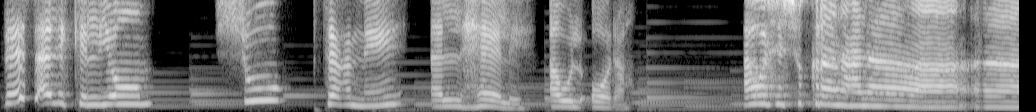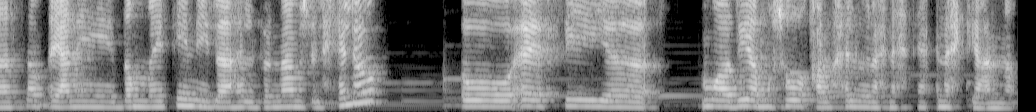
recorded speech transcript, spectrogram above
بدي أسألك اليوم شو بتعني الهالة أو الأورا؟ أول شيء شكرا على آه، يعني ضميتيني لهالبرنامج الحلو. وفي آه، مواضيع مشوقة وحلوة رح نحكي عنها.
